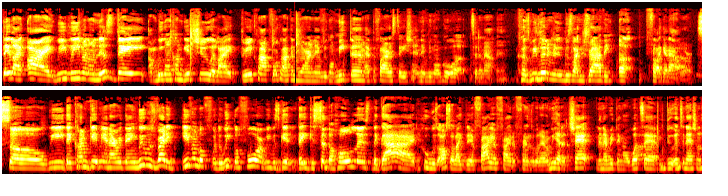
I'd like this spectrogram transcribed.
They like, all right, we leaving on this date. Um, we're gonna come get you at like three o'clock, four o'clock in the morning. We're gonna meet them at the fire station, and then we're gonna go up to the mountain because we literally was like driving up for like an hour. So we they come get me and everything. We was ready even before the week before. We was getting they sent the whole list. The guide who was also like their firefighter friends or whatever. We had a chat and everything on WhatsApp. You do international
